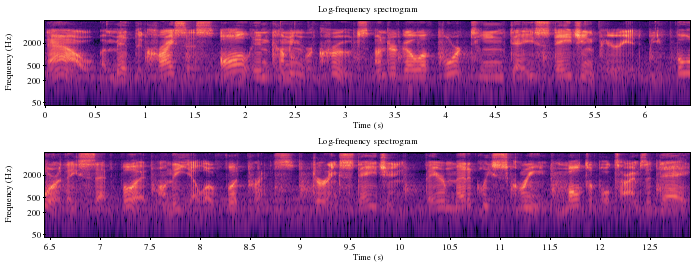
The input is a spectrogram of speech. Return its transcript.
Now, amid the crisis, all incoming recruits undergo a 14-day staging period before they set foot on the yellow footprints. During staging, they are medically screened multiple times a day.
